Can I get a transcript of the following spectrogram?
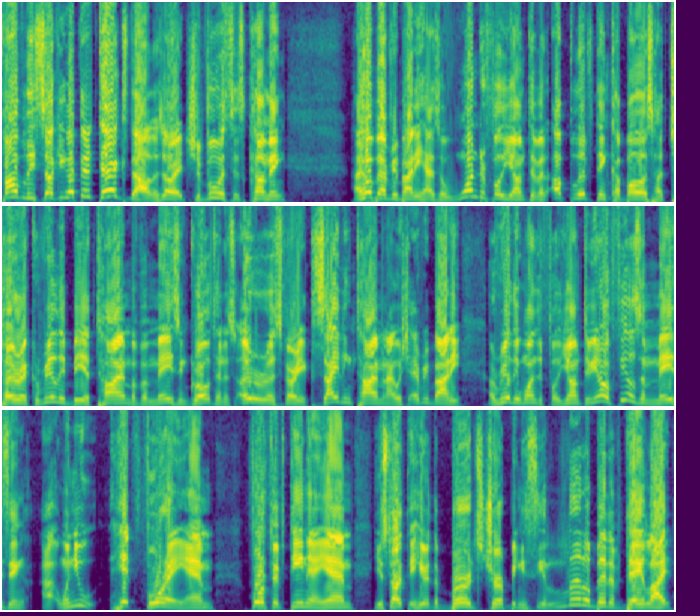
Probably sucking up their tax dollars. All right, Shavuos is coming. I hope everybody has a wonderful Yom Tov, an uplifting Kabbalas HaTorah. It could really be a time of amazing growth and it's a very exciting time, and I wish everybody a really wonderful Yom Tov. You know, it feels amazing uh, when you hit 4 a.m., 4:15 a.m. You start to hear the birds chirping. You see a little bit of daylight,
